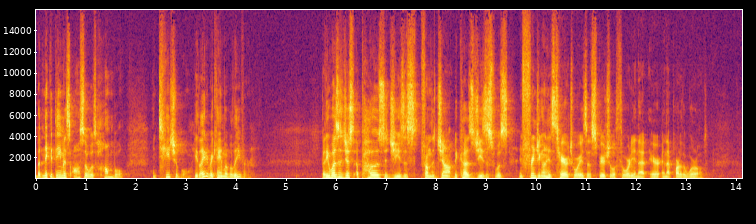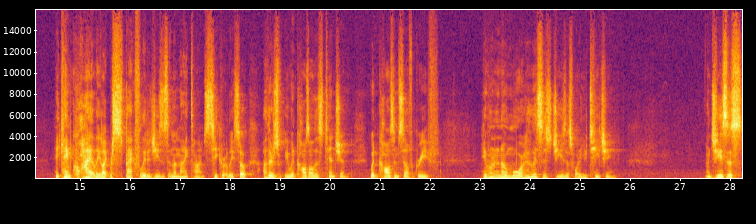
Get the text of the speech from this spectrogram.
But Nicodemus also was humble and teachable. He later became a believer. But he wasn't just opposed to Jesus from the jump because Jesus was infringing on his territory as a spiritual authority in that, in that part of the world. He came quietly, like respectfully to Jesus in the nighttime, secretly, so others, he wouldn't cause all this tension, wouldn't cause himself grief. He wanted to know more. Who is this Jesus? What are you teaching? And Jesus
